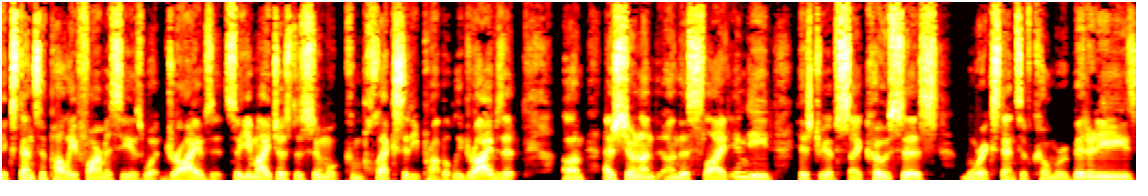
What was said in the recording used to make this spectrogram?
extensive polypharmacy is what drives it. So you might just assume, well, complexity probably drives it. Um, as shown on, on this slide, indeed, history of psychosis, more extensive comorbidities,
